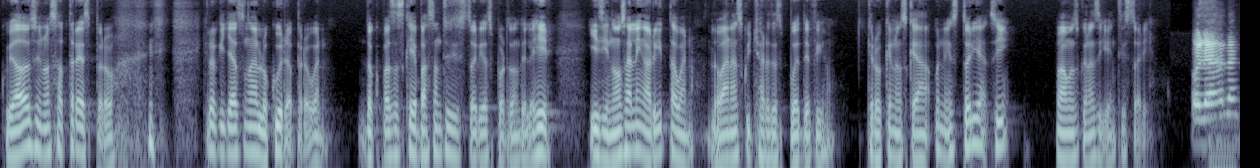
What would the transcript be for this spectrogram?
Cuidado si no es a tres, pero creo que ya es una locura, pero bueno. Lo que pasa es que hay bastantes historias por donde elegir. Y si no salen ahorita, bueno, lo van a escuchar después de fijo. Creo que nos queda una historia. Sí, vamos con la siguiente historia. Hola, hola.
